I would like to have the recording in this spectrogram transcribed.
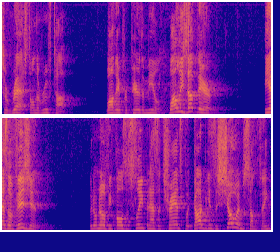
to rest on the rooftop while they prepare the meal. While he's up there, he has a vision. We don't know if he falls asleep and has a trance, but God begins to show him something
